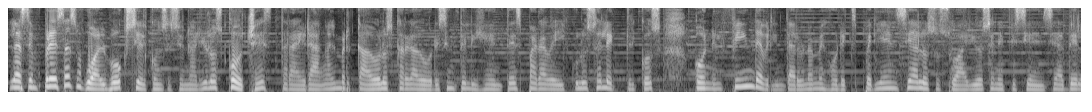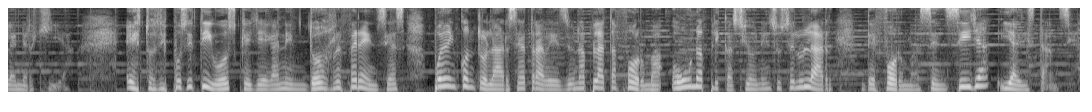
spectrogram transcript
Las empresas Wallbox y el concesionario Los Coches traerán al mercado los cargadores inteligentes para vehículos eléctricos con el fin de brindar una mejor experiencia a los usuarios en eficiencia de la energía. Estos dispositivos, que llegan en dos referencias, pueden controlarse a través de una plataforma o una aplicación en su celular de forma sencilla y a distancia.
